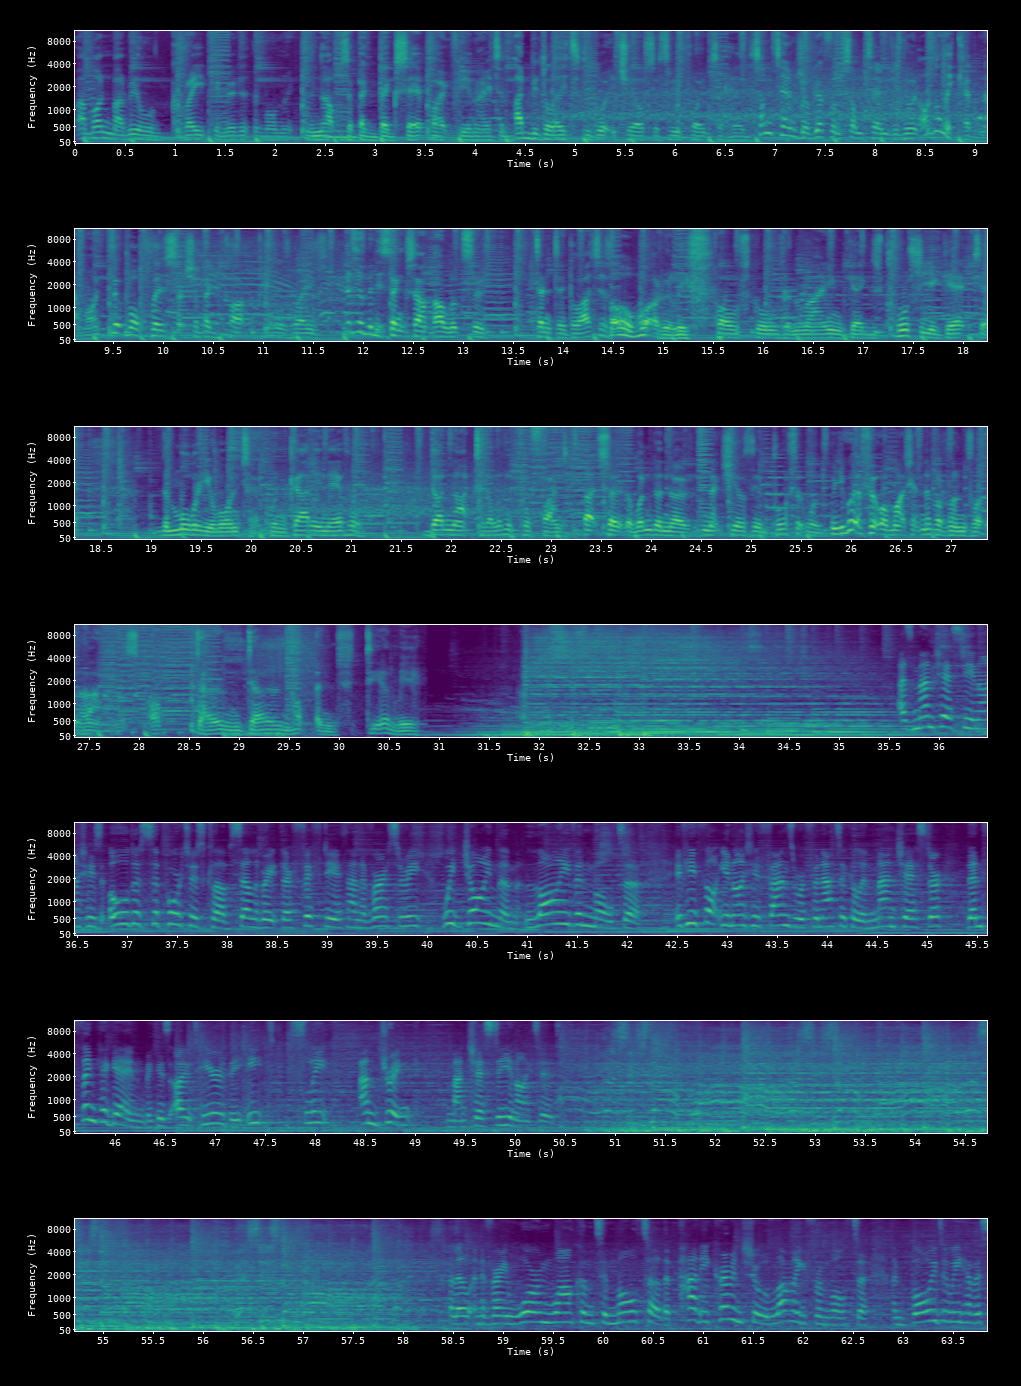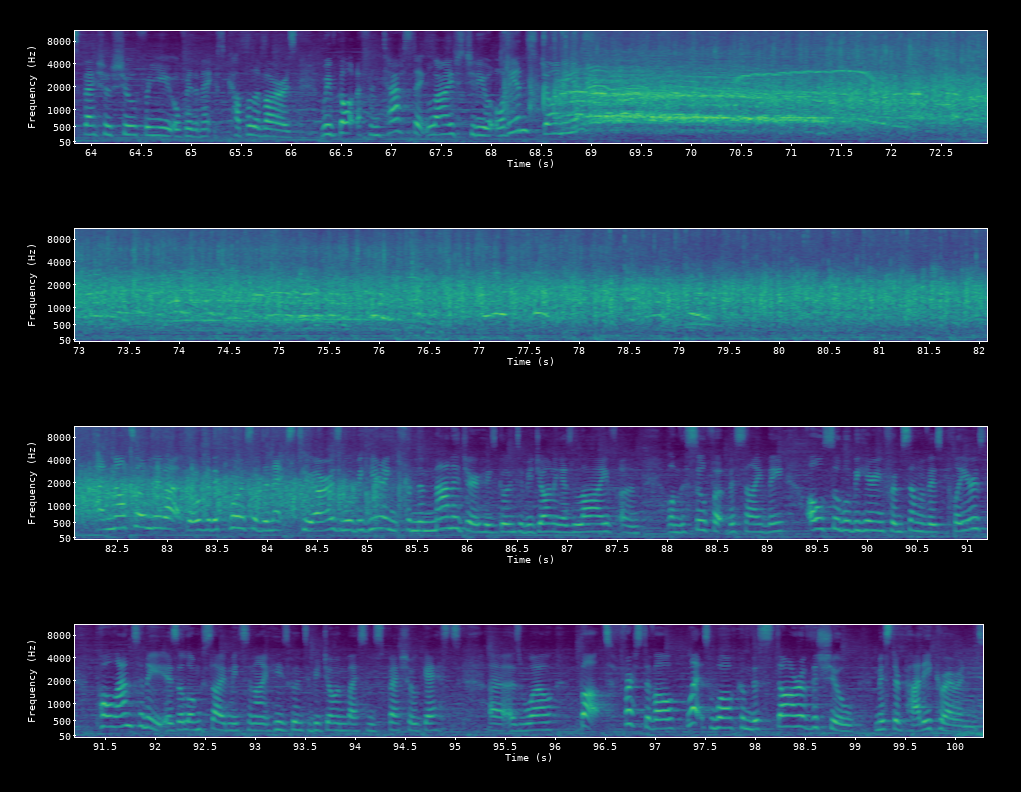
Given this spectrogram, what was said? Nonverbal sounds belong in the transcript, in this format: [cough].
I'm on my real gripey mood at the moment. And that was a big, big setback for United. I'd be delighted to go to Chelsea three points ahead. Sometimes you'll give them, sometimes you don't. I was only kidding, I'm on. Football plays such a big part in people's lives. Everybody thinks that but I look through tinted glasses. Oh, what a relief. Paul Scholes and Ryan Giggs. The closer you get to it, the more you want it. When Gary Neville done that to the Liverpool fans, that's out the window now. Next year's the important one. When you go to a football match, it never runs like that. It's up down, down, up, and dear me. As Manchester United's oldest supporters club celebrate their 50th anniversary, we join them live in Malta. If you thought United fans were fanatical in Manchester, then think again because out here they eat, sleep and drink Manchester United. Hello and a very warm welcome to Malta, the Paddy Crerand Show live from Malta. And boy do we have a special show for you over the next couple of hours. We've got a fantastic live studio audience joining us. And not only that, over the course of the next two hours, we'll be hearing from the manager who's going to be joining us live on, on the sofa beside me. Also, we'll be hearing from some of his players. Paul Anthony is alongside me tonight. He's going to be joined by some special guests uh, as well. But first of all, let's welcome the star of the show, Mr. Paddy Crerand.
